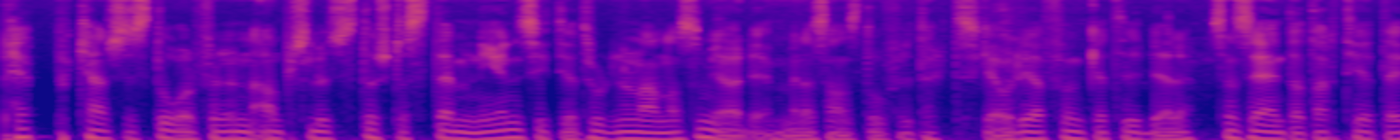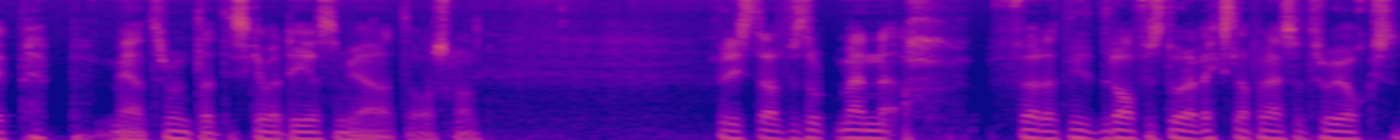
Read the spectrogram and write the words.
Pep kanske står för den absolut största stämningen i City. Jag tror det är någon annan som gör det medan han står för det taktiska och det har funkat tidigare. Sen säger jag inte att Arteta är Pep, men jag tror inte att det ska vara det som gör att Arsenal brister allt för stort. Men ah, för att inte dra för stora växlar på det här så tror jag också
